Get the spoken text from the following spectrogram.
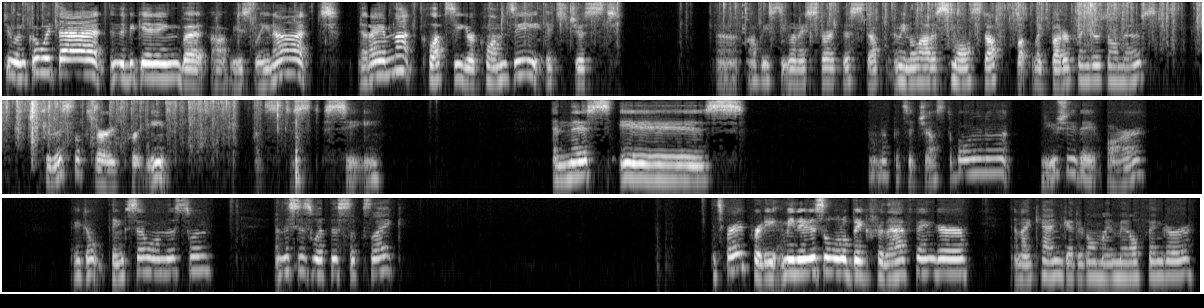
doing good with that in the beginning, but obviously not. And I am not klutzy or clumsy. It's just uh, obviously, when I start this stuff, I mean, a lot of small stuff, but like Butterfingers almost. So this looks very pretty. Let's just see. And this is, I don't know if it's adjustable or not. Usually they are. I don't think so on this one. And this is what this looks like. It's very pretty. I mean, it is a little big for that finger, and I can get it on my middle finger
